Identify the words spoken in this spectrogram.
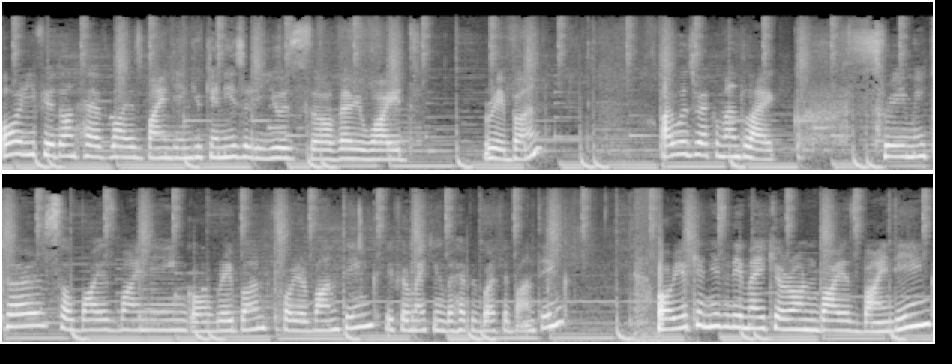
Or if you don't have bias binding you can easily use a very wide ribbon. I would recommend like 3 meters of bias binding or ribbon for your bunting if you're making the happy birthday bunting. Or you can easily make your own bias binding.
